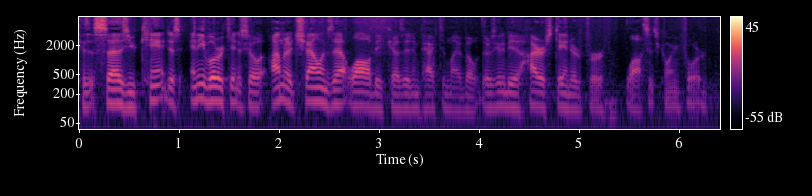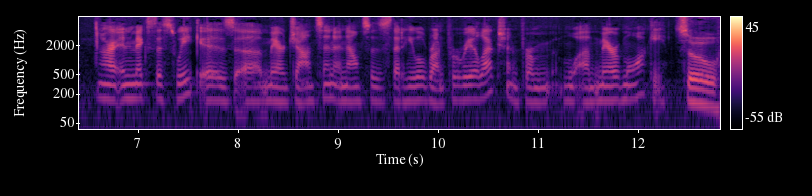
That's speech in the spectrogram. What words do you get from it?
because it says you can't just any voter can't just go I'm going to challenge that law because it impacted my vote. There's going to be a higher standard for lawsuits going forward. All right, in mix this week is uh, Mayor Johnson announces that he will run for reelection for uh, mayor of Milwaukee. So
